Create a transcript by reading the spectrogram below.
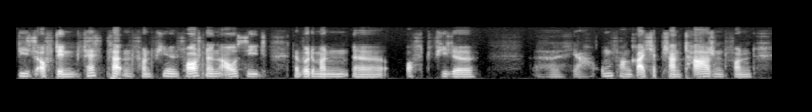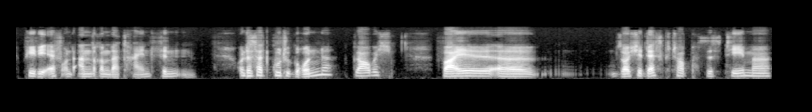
wie es auf den Festplatten von vielen Forschenden aussieht, dann würde man äh, oft viele äh, ja, umfangreiche Plantagen von PDF und anderen Dateien finden. Und das hat gute Gründe, glaube ich, weil äh, solche Desktop-Systeme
